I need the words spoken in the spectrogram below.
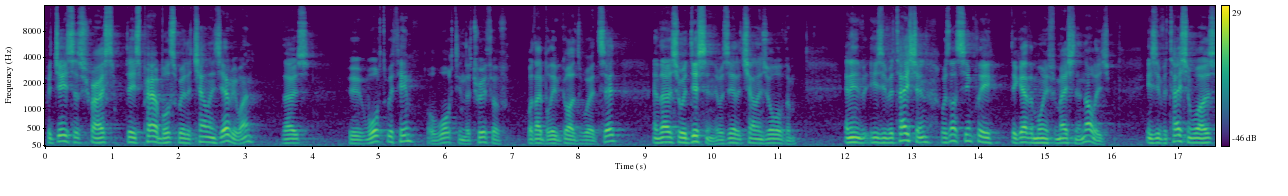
For Jesus Christ, these parables were to challenge everyone, those who walked with him or walked in the truth of what they believed God's word said, and those who were distant. It was there to challenge all of them. And his invitation was not simply to gather more information and knowledge. His invitation was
